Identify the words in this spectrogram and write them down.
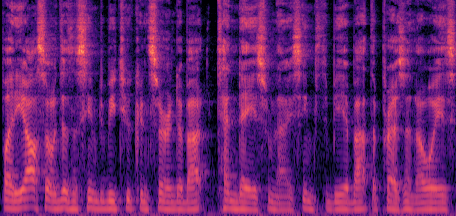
But he also doesn't seem to be too concerned about 10 days from now. He seems to be about the present always.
